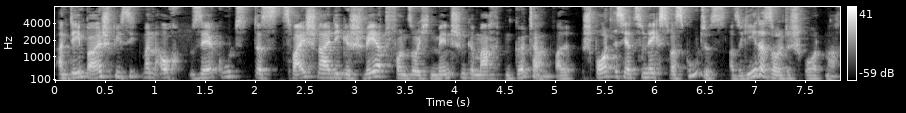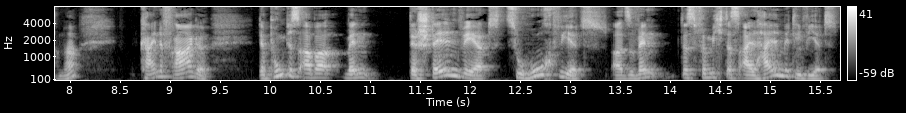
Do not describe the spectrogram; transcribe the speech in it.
an dem Beispiel sieht man auch sehr gut das zweischneidige Schwert von solchen menschengemachten Göttern, weil Sport ist ja zunächst was Gutes. Also jeder sollte Sport machen, ne? Keine Frage. Der Punkt ist aber, wenn der Stellenwert zu hoch wird, also wenn das für mich das Allheilmittel wird,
